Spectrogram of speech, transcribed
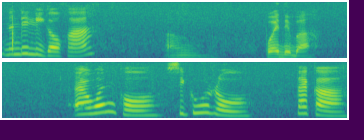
Nandiligaw ka? Um, pwede ba? Ewan ko. Siguro. Teka,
